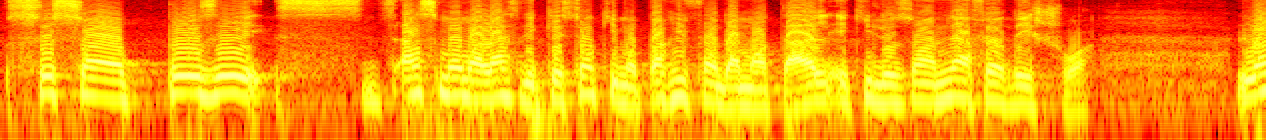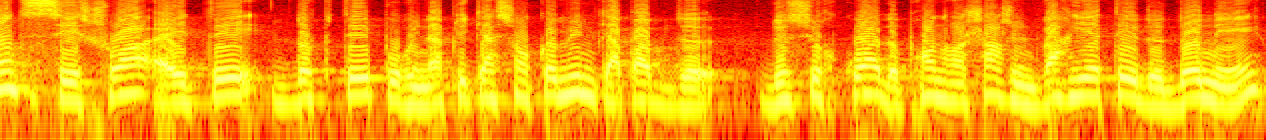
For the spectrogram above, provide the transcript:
se sont posés à ce moment-là des questions qui m'ont paru fondamentales et qui les ont amenés à faire des choix. L'un de ces choix a été d'opter pour une application commune capable de, surcroît de prendre en charge une variété de données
